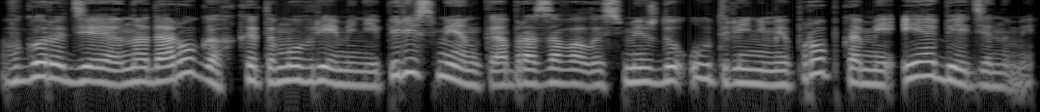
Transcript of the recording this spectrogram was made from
В городе на дорогах к этому времени пересменка образовалась между утренними пробками и обеденными.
